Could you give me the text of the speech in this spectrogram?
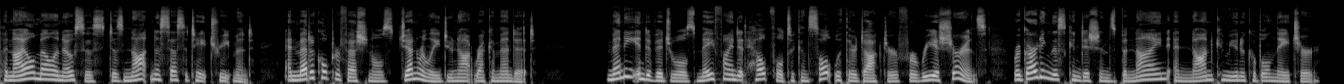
penile melanosis does not necessitate treatment, and medical professionals generally do not recommend it. Many individuals may find it helpful to consult with their doctor for reassurance regarding this condition's benign and non communicable nature.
